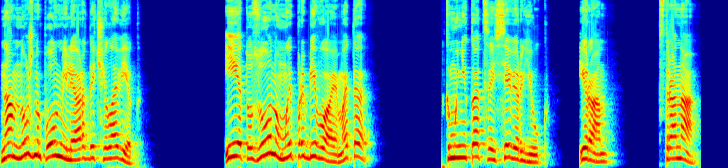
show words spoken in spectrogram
нам нужно полмиллиарда человек. И эту зону мы пробиваем. Это коммуникация север-юг, Иран, страна,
